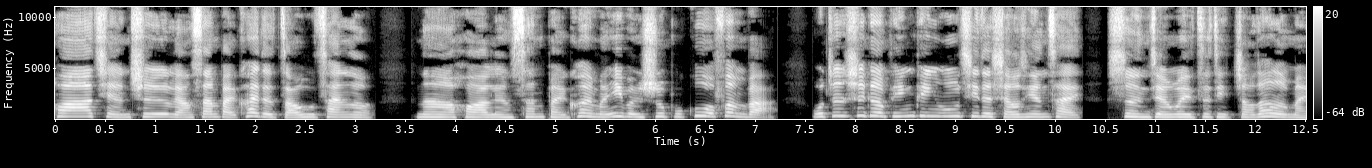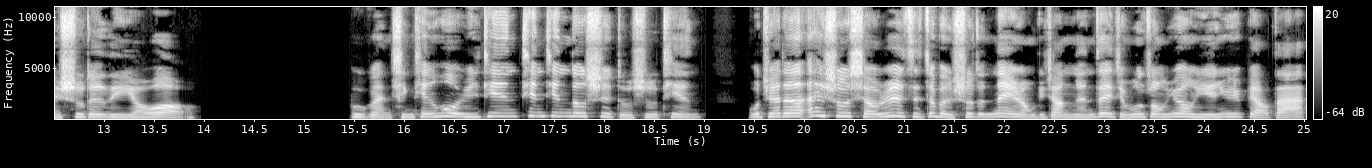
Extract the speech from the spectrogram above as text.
花钱吃两三百块的早午餐了，那花两三百块买一本书不过分吧？我真是个平平无奇的小天才。瞬间为自己找到了买书的理由哦。不管晴天或雨天，天天都是读书天。我觉得《爱书小日子》这本书的内容比较难在节目中用言语表达，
